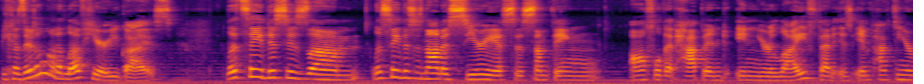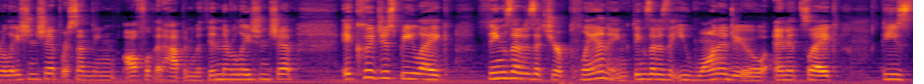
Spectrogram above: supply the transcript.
because there's a lot of love here, you guys. Let's say this is um let's say this is not as serious as something awful that happened in your life that is impacting your relationship or something awful that happened within the relationship. It could just be like things that is that you're planning, things that is that you want to do and it's like these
